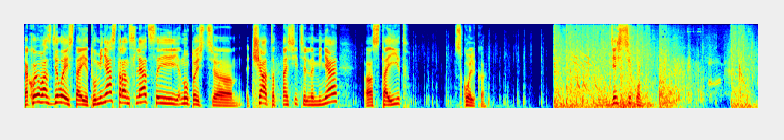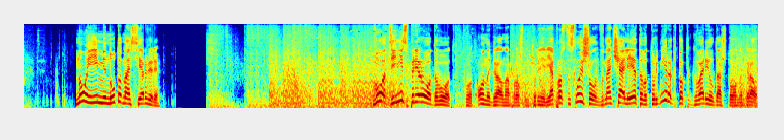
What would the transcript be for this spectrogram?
Какой у вас дилей стоит? У меня с трансляцией, ну, то есть, э, чат относительно меня э, стоит... Сколько? 10 секунд. Ну и минута на сервере. Вот, Денис Природа, вот. Вот, он играл на прошлом турнире. Я просто слышал, в начале этого турнира кто-то говорил, да, что он играл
